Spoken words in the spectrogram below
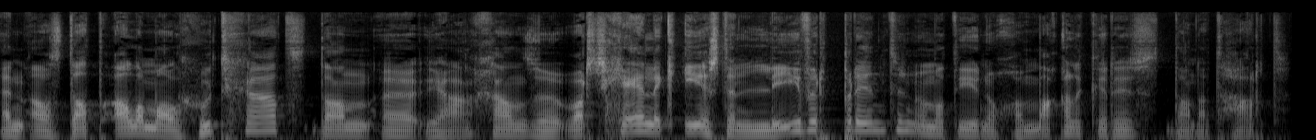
En als dat allemaal goed gaat, dan uh, ja, gaan ze waarschijnlijk eerst een lever printen, omdat die nog gemakkelijker is dan het hart.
